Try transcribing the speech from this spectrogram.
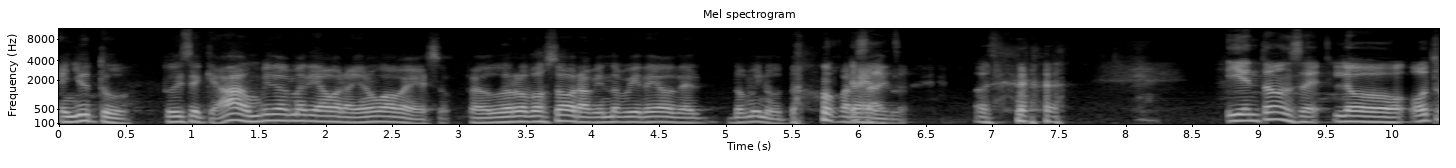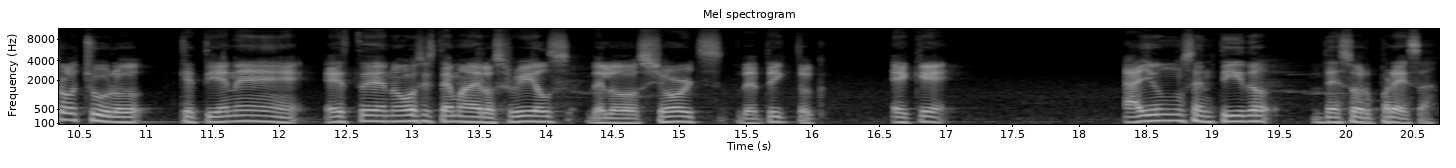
en YouTube, tú dices que, ah, un video de media hora, yo no voy a ver eso. Pero duro dos horas viendo videos de dos minutos, por Exacto. ejemplo. O sea, Y entonces, lo otro chulo que tiene este nuevo sistema de los Reels, de los Shorts, de TikTok, es que hay un sentido de sorpresa.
